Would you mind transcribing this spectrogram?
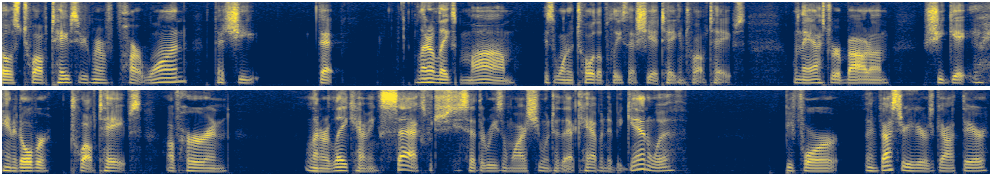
those 12 tapes, if you remember from part one, that she, that Leonard Lake's mom is the one who told the police that she had taken 12 tapes. When they asked her about them, she get, handed over 12 tapes of her and Leonard Lake having sex, which she said the reason why she went to that cabin to begin with before investigators got there.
